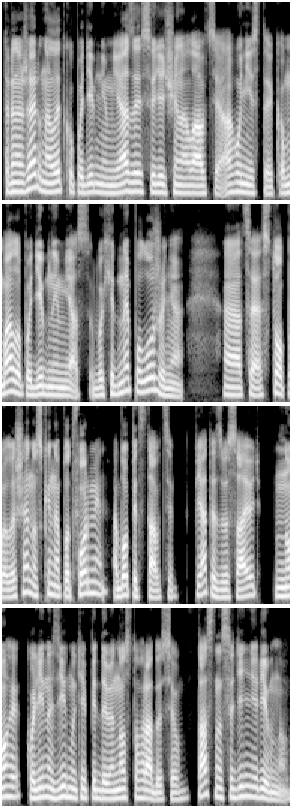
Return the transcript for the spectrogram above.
Тренажер на литкоподібні м'язи, сидячи на лавці, агоністи, камбалоподібний м'яз. Вихідне положення е, це стопи лише носки на платформі або підставці. П'яти звисають, ноги, коліна зігнуті під 90 градусів, таз на сидінні рівно.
